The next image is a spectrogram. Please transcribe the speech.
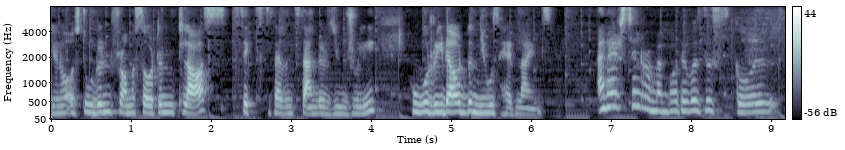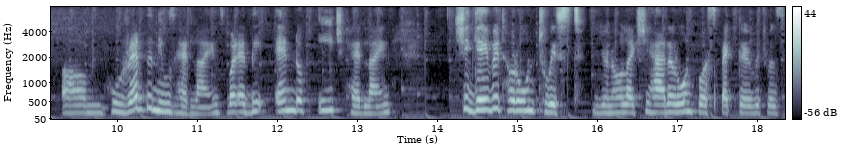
you know, a student from a certain class, sixth, seventh standards usually, who would read out the news headlines. And I still remember there was this girl um, who read the news headlines, but at the end of each headline, she gave it her own twist, you know, like she had her own perspective, which was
